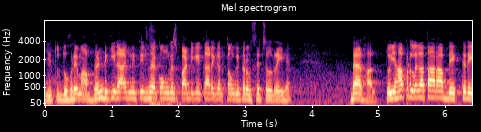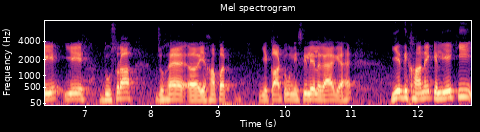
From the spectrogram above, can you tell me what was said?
ये तो दोहरे मापदंड की राजनीति जो है कांग्रेस पार्टी के कार्यकर्ताओं की तरफ़ से चल रही है। बहरहाल तो यहाँ पर लगातार आप देखते रहिए, ये दूसरा जो है यहाँ पर ये कार्टून इसीलिए लगाया गया है, ये दिखाने के लिए कि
